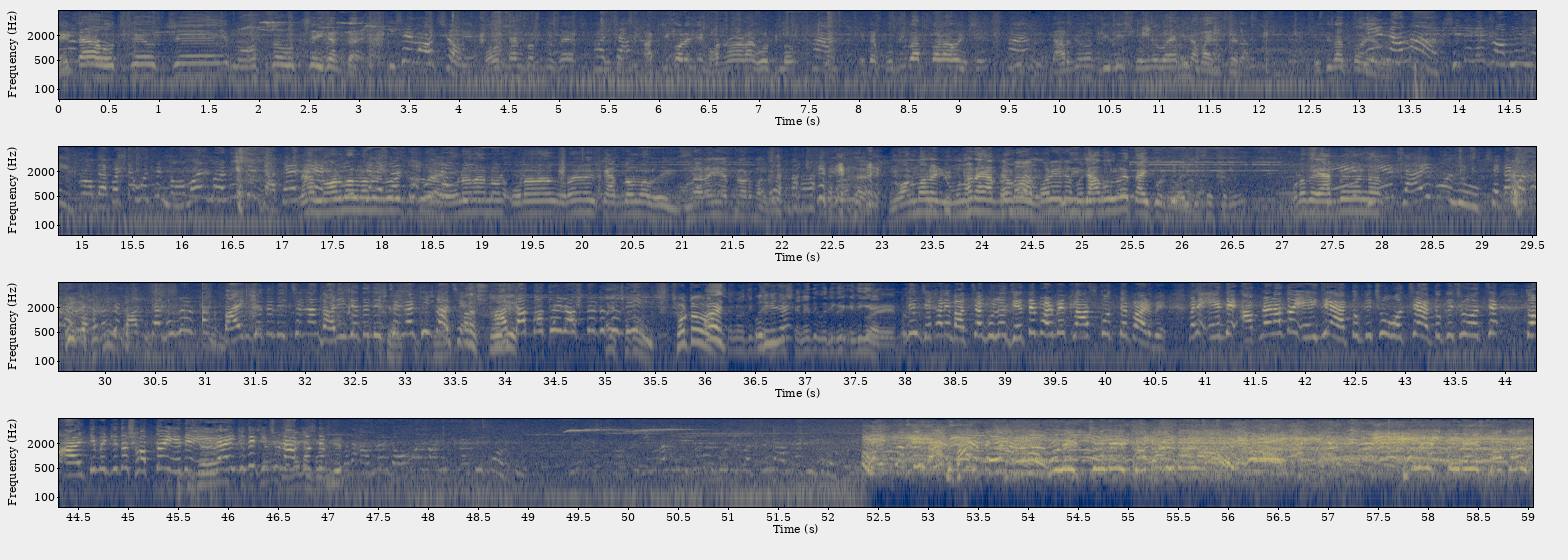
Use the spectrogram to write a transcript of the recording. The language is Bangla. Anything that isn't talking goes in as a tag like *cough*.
এটা হচ্ছে হচ্ছে মহোৎসব হচ্ছে এইখানটায়। কিসের অনুষ্ঠান করতেছে। আচ্ছা। আর্জি করে যে ঘটনাটা ঘটলো হ্যাঁ। এটা প্রতিবাদ করা হয়েছে। হ্যাঁ। তার জন্য দিদি সৈন্যবাহিনী নামাইছে না। প্রতিবাদ করা যাবে নামাক সেটা নিয়ে প্রবলেম নেই। প্র- ব্যাপারটা হচ্ছে নর্মাল মানুষের যাতায়াত না নর্মাল মানুষ বলে কিছু নাই। ওনারা ওনারা ওনারা ক্যাব নর্মাল হয়ে গেছে। ওনারাই অ্যাবনর্মাল *laughs* নর্মাল ওনারাই অ্যাবনর্মাল দিদি যা বলবে তাই করবে। অ্যাবনর্মাল না যে যাই বলুক সেটা কথা না কথা হচ্ছে বাচ্চাগুলো বাইক যেতে দিচ্ছে না গাড়ি যেতে দিচ্ছে না ঠিক আছে হাঁটা পথের রাস্তাটা তো দিন। ছোট। ওদিকে যা Please, যেখানে বাচ্চাগুলো যেতে পারবে ক্লাস করতে পারবে। মানে এদের আপনারা তো এই যে এত কিছু হচ্ছে এত কিছু হচ্ছে তো আলটিমেটলি তো সব তো এদের এরাই যদি কিছু না করতে মানে আমরা normal মানুষরা কি করব? বই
